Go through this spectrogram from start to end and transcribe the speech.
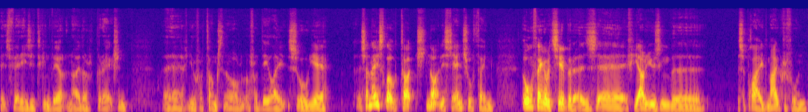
it's very easy to convert in either direction uh, you know, for tungsten or, or, for daylight. So yeah, it's a nice little touch, not an essential thing. The only thing I would say about it is uh, if you are using the, supplied microphone,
